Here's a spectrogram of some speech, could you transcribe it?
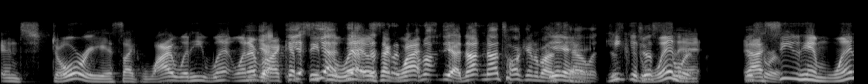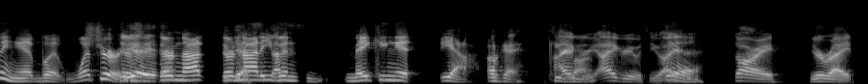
in story. It's like, why would he win? Whenever Yeah, I kept yeah, seeing yeah, people win, yeah, it was like, why? I'm not- yeah, not not talking about yeah, talent. he could just win story. it. I see him winning it, but what? Sure, yeah, yeah, they're not. They're Yes, not even making it. Yeah. Okay. Keep I going. agree. I agree with you. I yeah. agree. Sorry, you're right.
